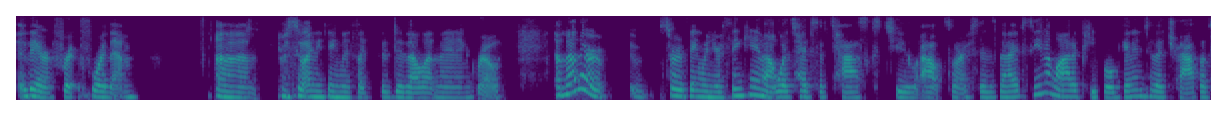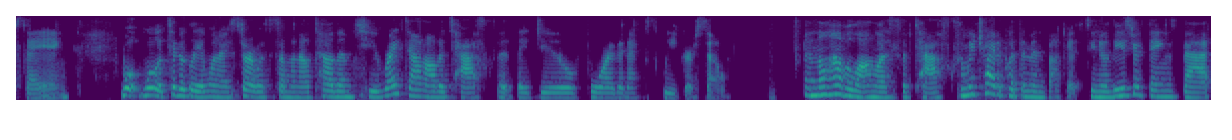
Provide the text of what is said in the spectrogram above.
there for, for them um, so anything with like the development and growth. Another uh, sort of thing when you're thinking about what types of tasks to outsource is that I've seen a lot of people get into the trap of saying, well, well, typically when I start with someone, I'll tell them to write down all the tasks that they do for the next week or so. And they'll have a long list of tasks, and we try to put them in buckets. You know, these are things that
